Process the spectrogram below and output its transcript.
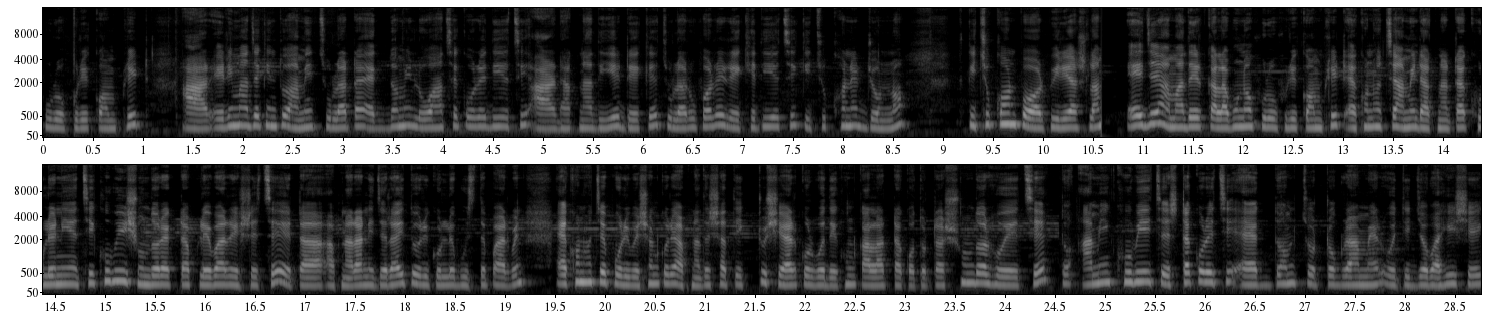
পুরোপুরি কমপ্লিট আর এরই মাঝে কিন্তু আমি চুলাটা একদমই লো আছে করে দিয়েছি আর ঢাকনা দিয়ে ডেকে চুলার উপরে রেখে দিয়েছি কিছুক্ষণের জন্য। কিছুক্ষণ পর ফিরে আসলাম। এই যে আমাদের কালাবুনো পুরোপুরি কমপ্লিট এখন হচ্ছে আমি ডাকনাটা খুলে নিয়েছি। খুবই সুন্দর একটা ফ্লেভার এসেছে, এটা আপনারা নিজেরাই তৈরি করলে বুঝতে পারবেন। এখন হচ্ছে পরিবেশন করে আপনাদের সাথে একটু শেয়ার করব, দেখুন কালারটা কতটা সুন্দর হয়েছে। তো আমি খুবই চেষ্টা করেছি একদম চট্টগ্রামের ঐতিহ্যবাহী সেই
